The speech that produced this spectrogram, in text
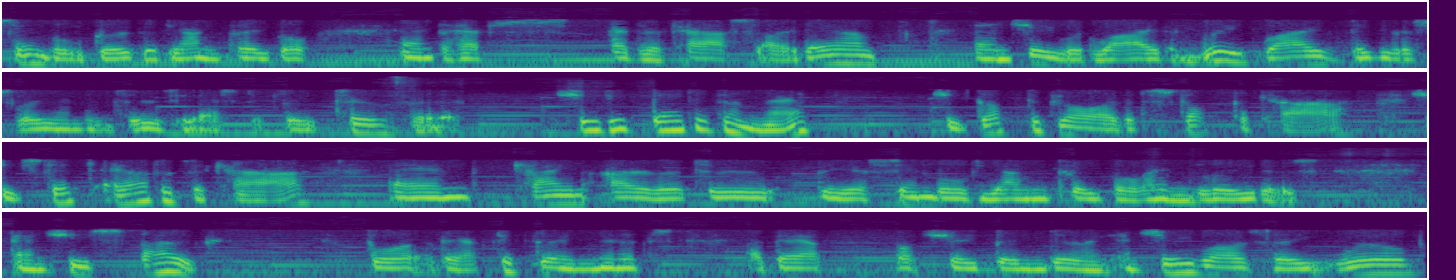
assembled group of young people and perhaps have her car slow down and she would wave and we'd wave vigorously and enthusiastically to her. She did better than that. She got the driver to stop the car. She stepped out of the car and came over to the assembled young people and leaders. And she spoke for about 15 minutes about what she'd been doing. And she was the world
